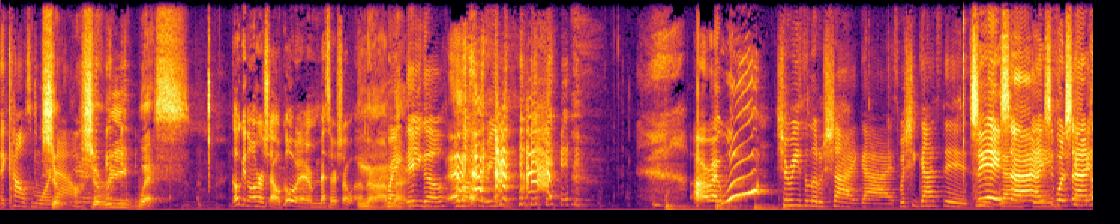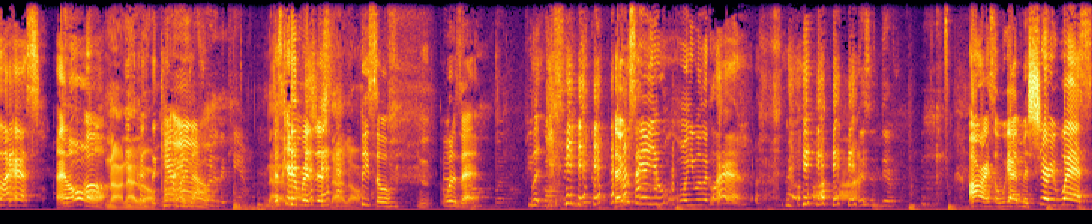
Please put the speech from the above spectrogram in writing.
It counts more Sh- now. Cherie West. Go get on her show. Go in there and mess her show up. No, I'm not. right not. there you go. Come on, Cherie. All right, woo! Cherie's a little shy, guys, but she got this. She, she ain't shy. This. She wasn't shy in class at all. Oh, no, not at all. Because the camera's out. This camera is just a piece of what is that? People gonna see me They were seeing you when you was in class. this is different. All right, so we got Miss Sherry West.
